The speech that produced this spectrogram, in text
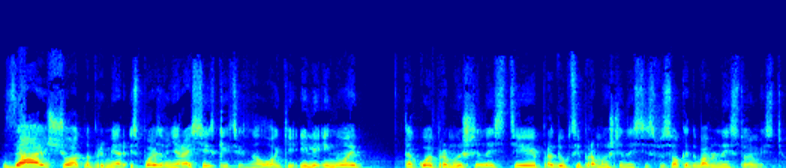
За счет, например, использования российских технологий или иной такой промышленности, продукции промышленности с высокой добавленной стоимостью.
